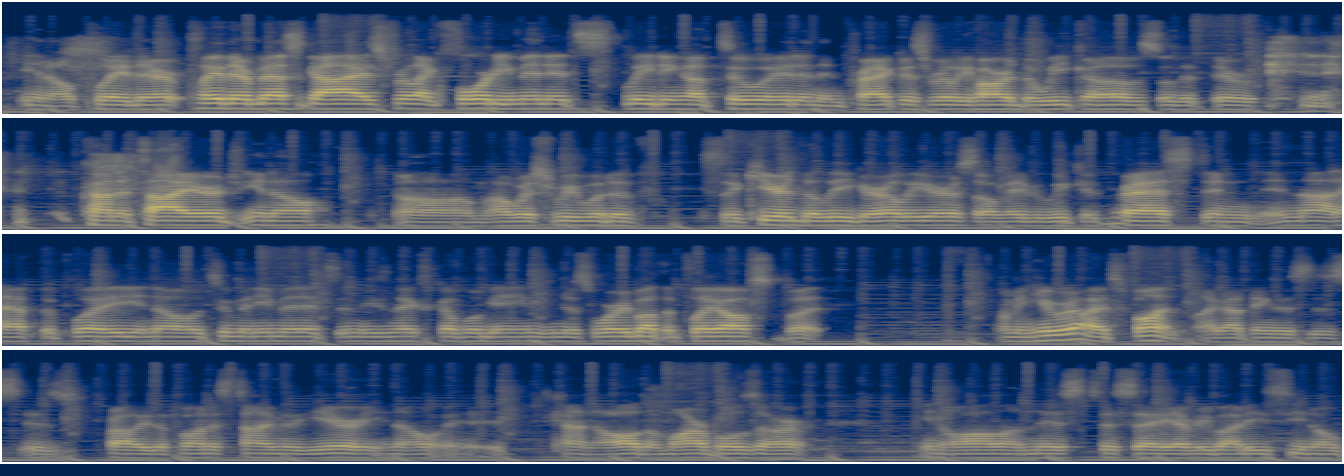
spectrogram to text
you know play their play their best guys for like 40 minutes leading up to it and then practice really hard the week of so that they're kind of tired you know um, i wish we would have secured the league earlier so maybe we could rest and, and not have to play you know too many minutes in these next couple of games and just worry about the playoffs but I mean, here we are. It's fun. Like I think this is, is probably the funnest time of the year. You know, it, kind of all the marbles are you know, all on this to say everybody's, you know,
